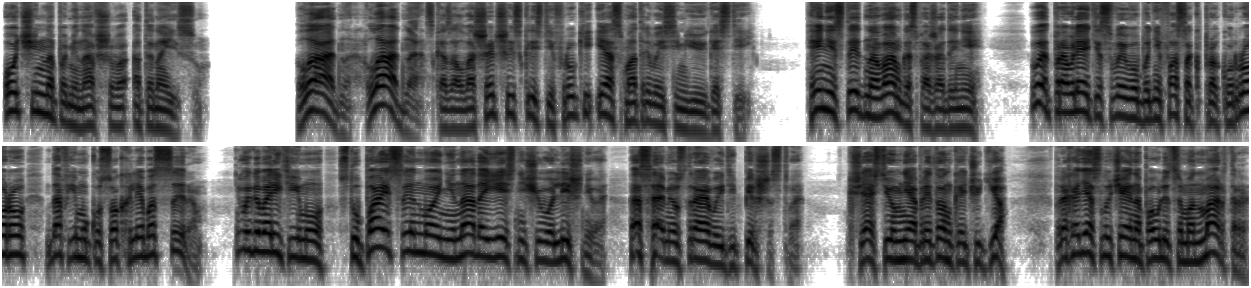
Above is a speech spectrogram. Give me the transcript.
очень напоминавшего Атенаису. «Ладно, ладно», — сказал вошедший, скрестив руки и осматривая семью и гостей. «И не стыдно вам, госпожа Дени. Вы отправляете своего Бонифаса к прокурору, дав ему кусок хлеба с сыром. Вы говорите ему «Ступай, сын мой, не надо есть ничего лишнего», а сами устраиваете пиршество. К счастью, у меня притонкое чутье. Проходя случайно по улице Монмартр,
